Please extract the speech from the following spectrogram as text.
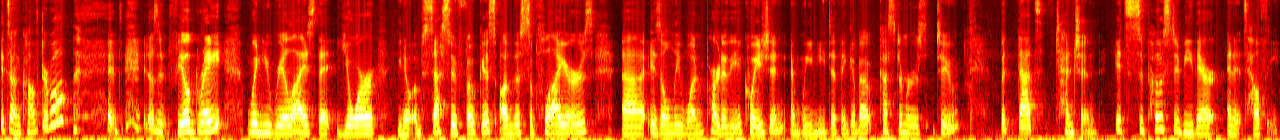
It's uncomfortable. it doesn't feel great when you realize that your, you know, obsessive focus on the suppliers uh, is only one part of the equation, and we need to think about customers too. But that's tension. It's supposed to be there and it's healthy.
